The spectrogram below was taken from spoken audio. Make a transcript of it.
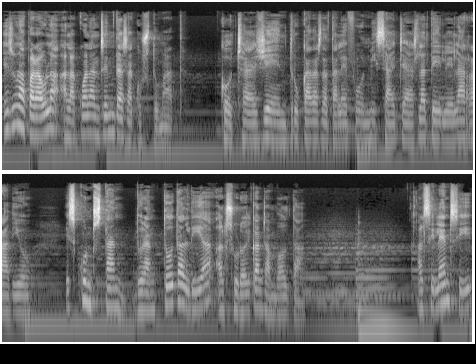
És una paraula a la qual ens hem desacostumat. Cotxe, gent, trucades de telèfon, missatges, la tele, la ràdio... És constant, durant tot el dia, el soroll que ens envolta – el silenci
